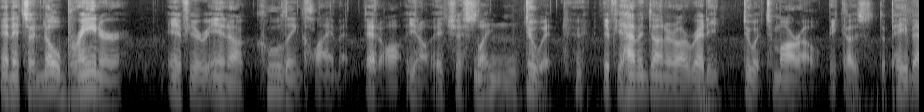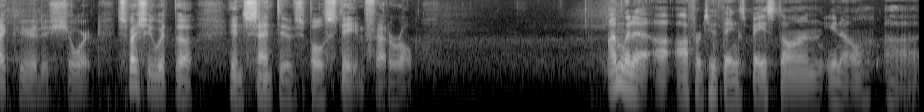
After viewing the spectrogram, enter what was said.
And it's a no brainer if you're in a cooling climate at all. You know, it's just like, do it. if you haven't done it already, do it tomorrow because the payback period is short, especially with the incentives, both state and federal. I'm going to uh, offer two things based on you know uh,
